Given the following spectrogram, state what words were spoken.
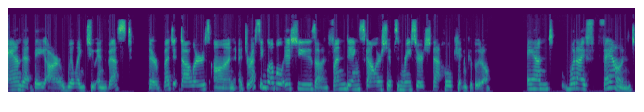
and that they are willing to invest their budget dollars on addressing global issues, on funding scholarships and research, that whole kit and caboodle. And what I've found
